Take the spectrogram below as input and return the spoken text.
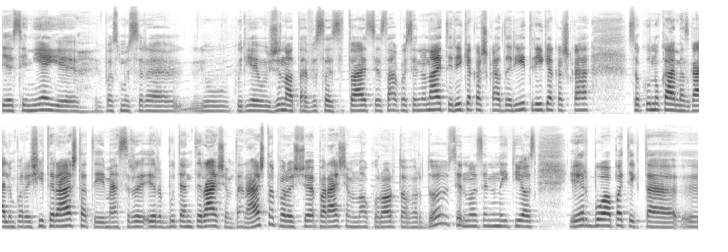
tie senieji pas mus yra, jau, kurie jau žino tą visą situaciją, sako, seniūnaitė, reikia kažką daryti, reikia kažką, sakau, nu ką, mes galim parašyti raštą, tai mes ir, ir būtent ir rašėm tą raštą, parašė, parašėm nuo kurorto vardu, nuo seniūnaitijos ir buvo pateikta e,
